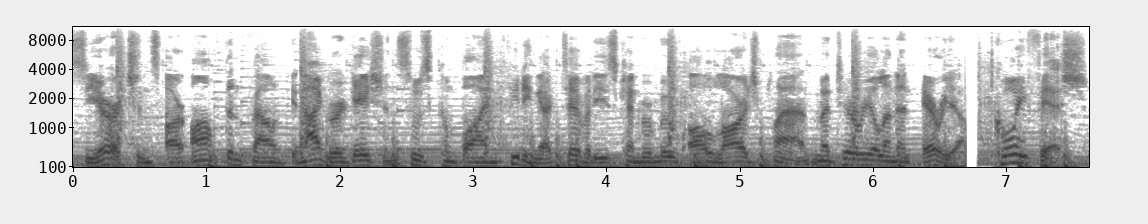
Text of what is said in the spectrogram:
Sea urchins are often found in aggregations whose combined feeding activities can remove all large plant material in an area. Koi fish.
